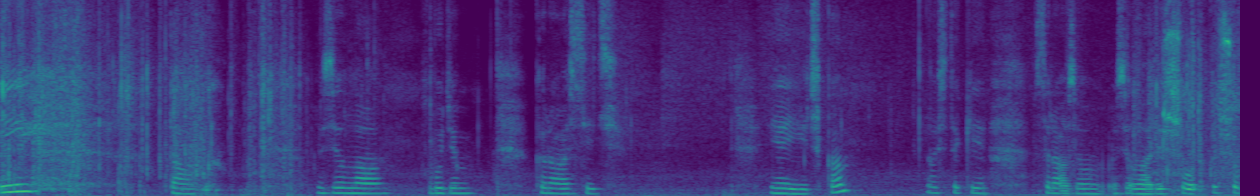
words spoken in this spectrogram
І так, взяла, будем красить яичко. Ось такі сразу взяла решетку, щоб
